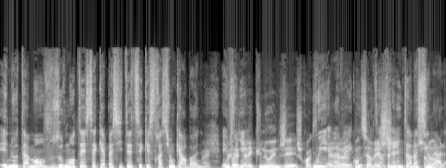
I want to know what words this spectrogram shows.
et notamment vous augmentez sa capacité de séquestration carbone. Et vous, le faites avec une ONG, je crois que oui, s'appelle euh, Conservation International.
